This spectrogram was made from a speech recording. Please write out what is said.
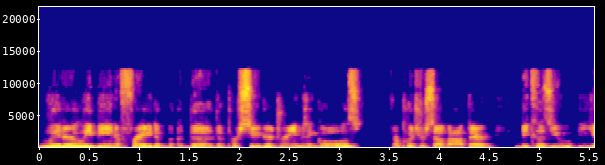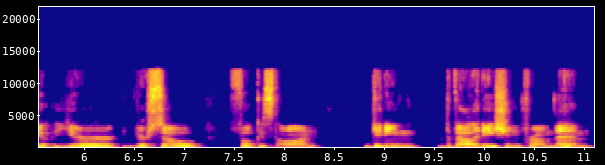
literally being afraid of the the pursue your dreams and goals or put yourself out there because you you you're you're so focused on getting the validation from them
